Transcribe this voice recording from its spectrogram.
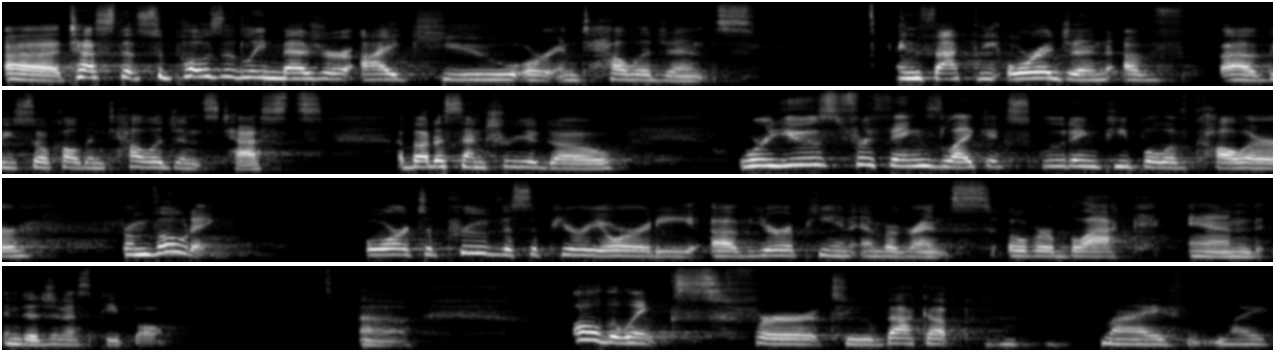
Uh, tests that supposedly measure IQ or intelligence. In fact, the origin of uh, these so-called intelligence tests about a century ago were used for things like excluding people of color from voting or to prove the superiority of European immigrants over Black and Indigenous people. Uh, all the links for to back up my my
